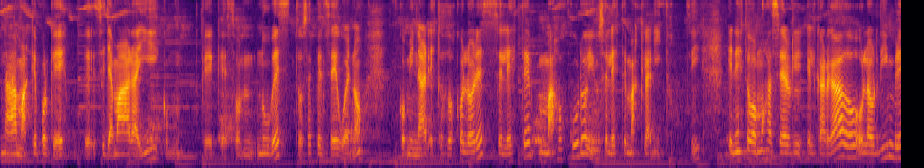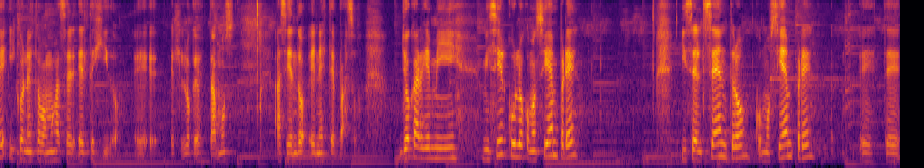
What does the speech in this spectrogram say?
nada más que porque se llama Araí, que, son nubes, entonces pensé, bueno, combinar estos dos colores, celeste más oscuro y un celeste más clarito. ¿sí? En esto vamos a hacer el cargado o la ordimbre y con esto vamos a hacer el tejido. Eh, es lo que estamos haciendo en este paso. Yo cargué mi, mi círculo como siempre, hice el centro como siempre, este,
